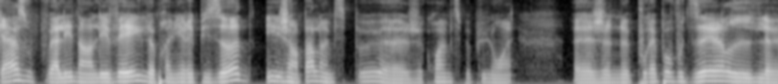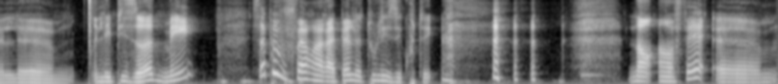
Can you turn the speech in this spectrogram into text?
vous pouvez aller dans l'éveil, le premier épisode, et j'en parle un petit peu, euh, je crois, un petit peu plus loin. Euh, je ne pourrais pas vous dire l'épisode, mais ça peut vous faire un rappel de tous les écouter. non, en fait, euh,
